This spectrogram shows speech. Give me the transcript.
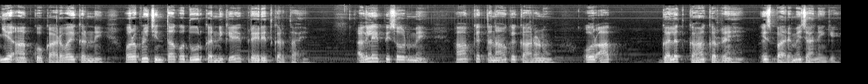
यह आपको कार्रवाई करने और अपनी चिंता को दूर करने के लिए प्रेरित करता है। अगले एपिसोड में हम आपके तनाव के कारणों और आप गलत कहाँ कर रहे हैं, इस बारे में जानेंगे।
